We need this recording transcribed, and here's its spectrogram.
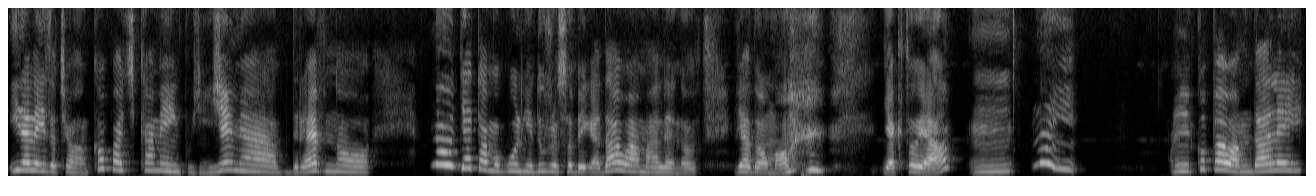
I dalej zaczęłam kopać kamień, później ziemia, drewno. No ja tam ogólnie dużo sobie gadałam, ale no wiadomo, jak to ja. Mm, No i y, kopałam dalej.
